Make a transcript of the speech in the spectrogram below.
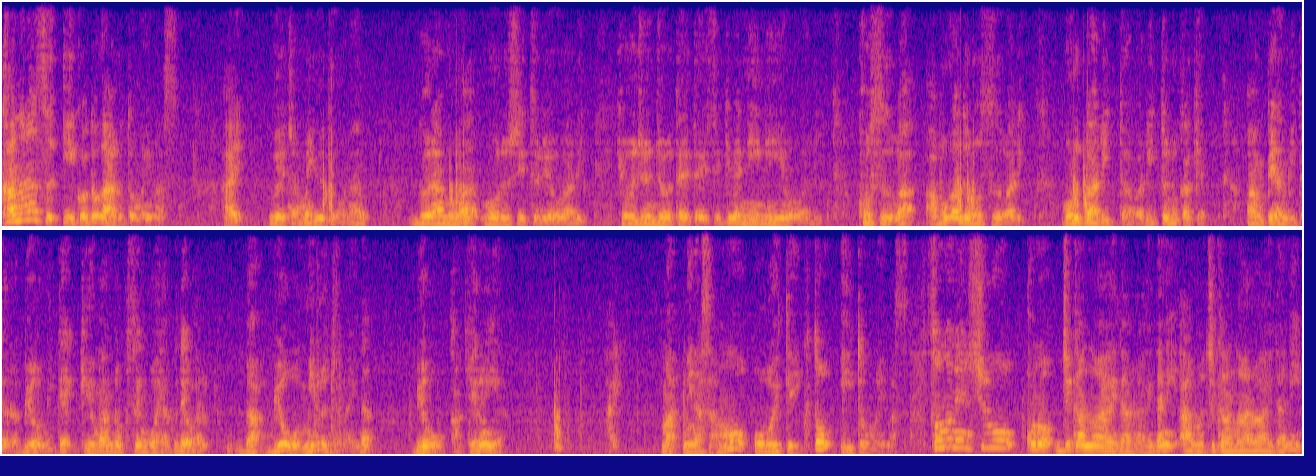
必ずいいことがあると思います。はい。上ちゃんも言うてごらん。グラムはモール質量割り。標準状態体積は224割。個数はアボガドロ数割り。モルパーリッターはリットルかけ。アンペア見たら秒見て9万6500で割る。まあ秒を見るんじゃないな。秒をかけるんや。まあ、皆さんも覚えていくといいと思います。その練習をこの時間の間ある間に、あの時間のある間に、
